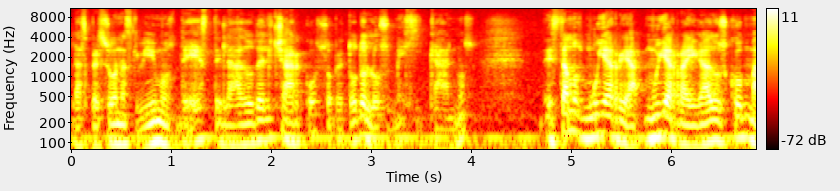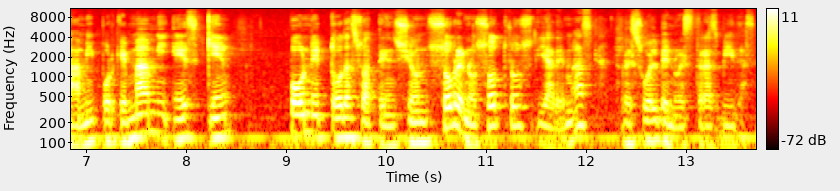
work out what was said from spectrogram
las personas que vivimos de este lado del charco, sobre todo los mexicanos, estamos muy, muy arraigados con mami porque mami es quien pone toda su atención sobre nosotros y además resuelve nuestras vidas.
